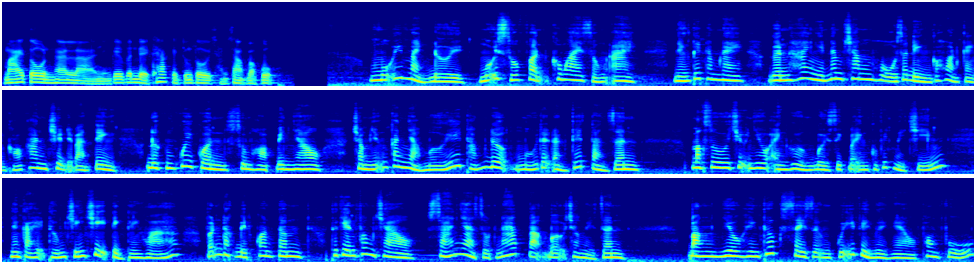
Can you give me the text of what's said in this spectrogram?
mái tôn hay là những cái vấn đề khác thì chúng tôi sẵn sàng vào cuộc. Mỗi mảnh đời, mỗi số phận không ai giống ai. Nhưng Tết năm nay, gần 2.500 hộ gia đình có hoàn cảnh khó khăn trên địa bàn tỉnh được quây quần sum họp bên nhau trong những căn nhà mới thắm đượm mối đại đoàn kết toàn dân. Mặc dù chịu nhiều ảnh hưởng bởi dịch bệnh COVID-19, nhưng cả hệ thống chính trị tỉnh Thanh Hóa vẫn đặc biệt quan tâm thực hiện phong trào xóa nhà rột nát tạm bỡ cho người dân – bằng nhiều hình thức xây dựng quỹ vì người nghèo phong phú,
